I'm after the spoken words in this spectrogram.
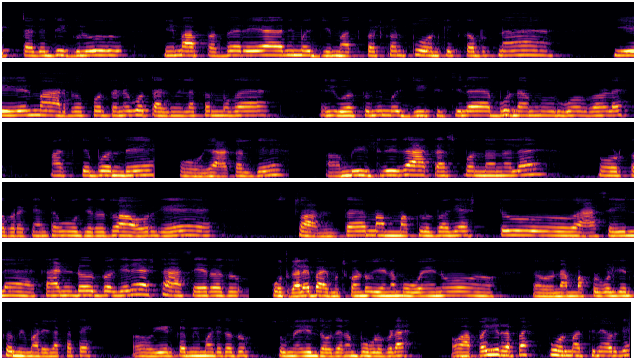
ಇತ್ತಾಗ ದಿಗ್ಲು. ನಿಮ್ಮ ಅಪ್ಪ ಬೇರೆ, ನಿಮ್ಮ ಅಜ್ಜಿ ಮಾತು ಕಟ್ಕೊಂಡು ಫೋನ್ ಕಿತ್ಕೊಬಿಟ್ನ? ಏನು ಮಾಡಬೇಕು ಅಂತಲೇ ಗೊತ್ತಾಗ್ಲಿಲ್ಲ ಕಣ್ಮಗ ಇವತ್ತು ನಿಮ್ಮ ಅಜ್ಜಿ ಇತ್ತಿತ್ತಿಲ್ಲ ಊರಿಗೆ ಹೋಗೋಳೆ. ಅದಕ್ಕೆ ಬಂದೆ. ಓ, ಯಾಕಲ್ಗೆ? ಮಿಲ್ಟ್ರಿದ ಆಕಾಶ ಬಂದನಲ್ಲ? ನೋಡ್ಕೊಬರಕ್ಕೆ ಅಂತ ಹೋಗಿರೋದು ಅವ್ರಿಗೆ. ಸ್ವಂತ ಮೊಮ್ಮಕ್ಳ ಬಗ್ಗೆ ಅಷ್ಟು ಆಸೆ ಇಲ್ಲ. ಕಂಡೋರ್ ಬಗ್ಗೆನೇ ಅಷ್ಟು ಆಸೆ ಇರೋದು. ಕೂತ್ಕಾಲೇ ಬಾಯಿ ಮುಚ್ಕೊಂಡು ಏನೋ ಮೂವ ಏನು ನಮ್ಮ ಮಕ್ಳುಗಳಿಗೆ ಏನು ಕಮ್ಮಿ ಮಾಡಿಲ್ಲ ಕತೆ ಏನು ಕಮ್ಮಿ ಮಾಡಿರೋದು? ಸುಮ್ಮನೆ ಇಲ್ದೋದೆ ನಮ್ಮ ಬೋಳು ಬಿಡ. ಅಪ್ಪ ಇರಪ್ಪ ಫೋನ್ ಮಾಡ್ತೀನಿ ಅವ್ರಿಗೆ.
